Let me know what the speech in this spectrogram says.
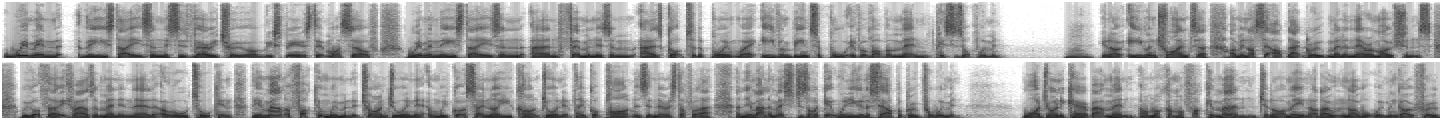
women these days, and this is very true, I've experienced it myself. Women these days and, and feminism has got to the point where even being supportive of other men pisses off women. Hmm. You know, even trying to, I mean, I set up that group, Men and Their Emotions. We've got 30,000 men in there that are all talking. The amount of fucking women that try and join it, and we've got to say, no, you can't join it. They've got partners in there and stuff like that. And the amount of messages I get when you're going to set up a group for women. Why do you only care about men? I'm like, I'm a fucking man. Do you know what I mean? I don't know what women go through.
